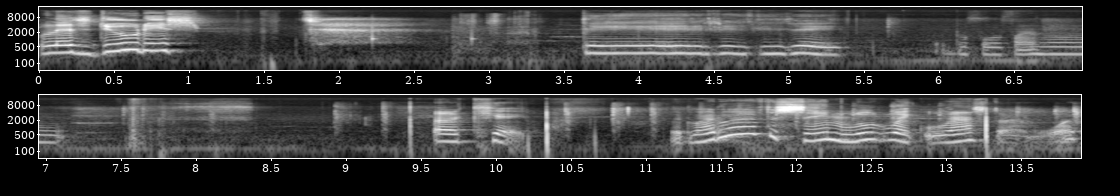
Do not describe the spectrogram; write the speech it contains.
Let's do this. Before final. Okay. But why do I have the same loot like last time? What?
